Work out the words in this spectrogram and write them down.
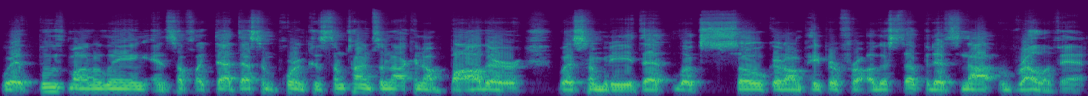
with booth modeling and stuff like that. That's important because sometimes they're not going to bother with somebody that looks so good on paper for other stuff, but it's not relevant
